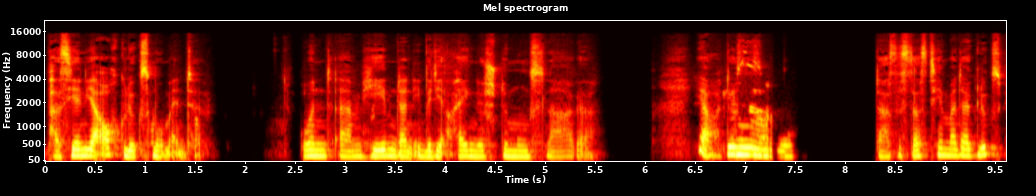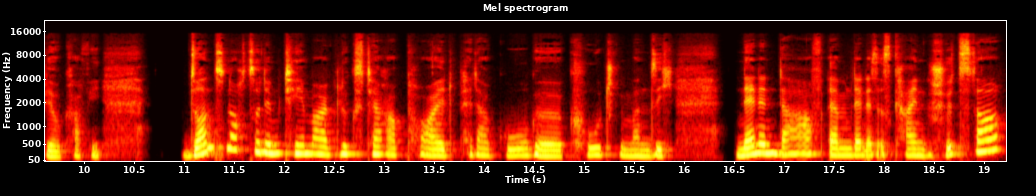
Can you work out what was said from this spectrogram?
passieren ja auch Glücksmomente und ähm, heben dann irgendwie die eigene Stimmungslage. Ja, das, genau. Das ist das Thema der Glücksbiografie. Sonst noch zu dem Thema Glückstherapeut, Pädagoge, Coach, wie man sich nennen darf, ähm, denn es ist kein geschützter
